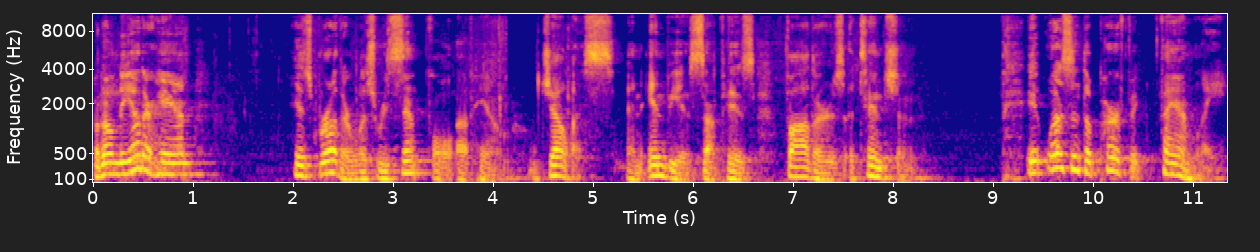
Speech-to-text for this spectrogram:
But on the other hand, his brother was resentful of him, jealous, and envious of his father's attention. It wasn't a perfect family,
